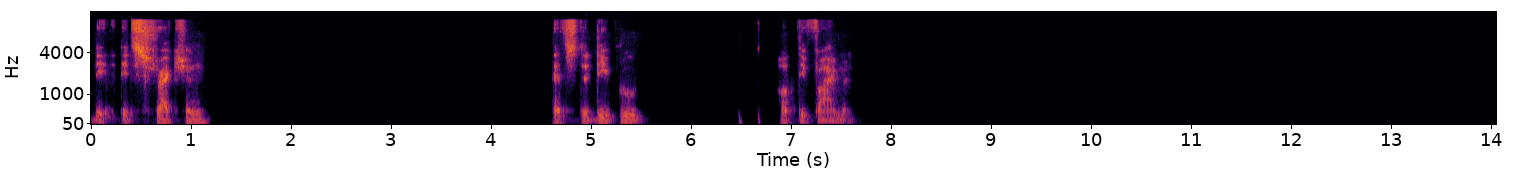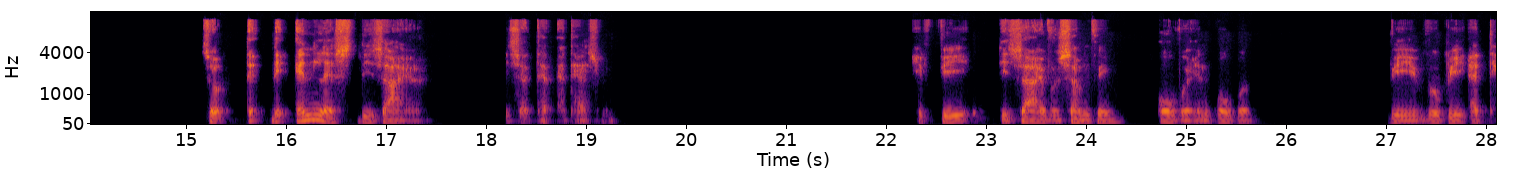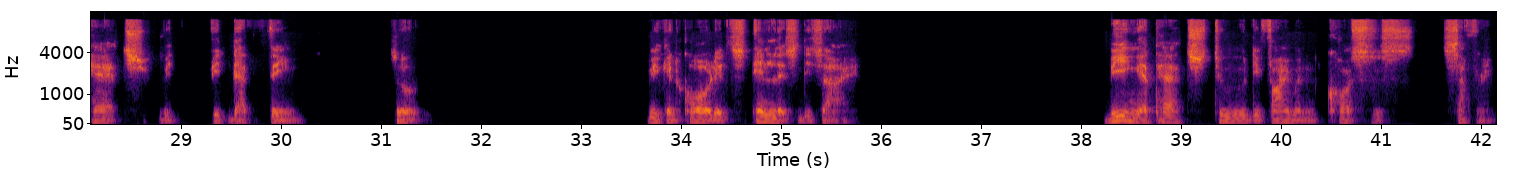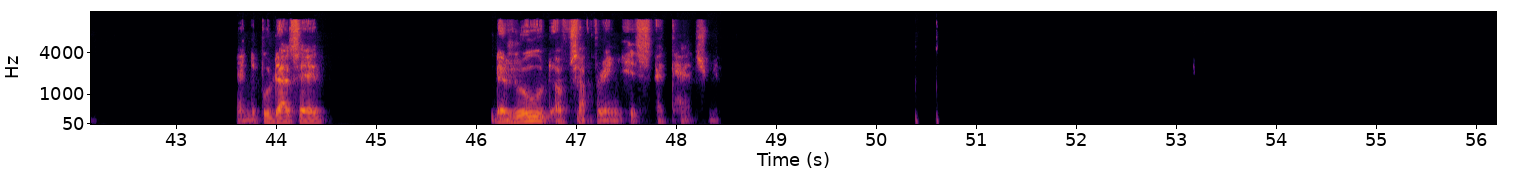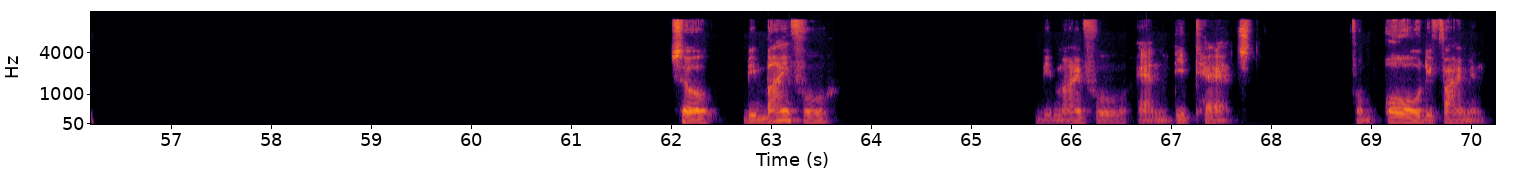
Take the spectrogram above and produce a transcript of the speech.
the distraction. That's the deep root of defilement. So the, the endless desire is att attachment. If we desire for something over and over, we will be attached with, with that thing. So we can call it endless desire. Being attached to defilement causes suffering. And the Buddha said, the root of suffering is attachment. So be mindful, be mindful and detached from all defilement.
